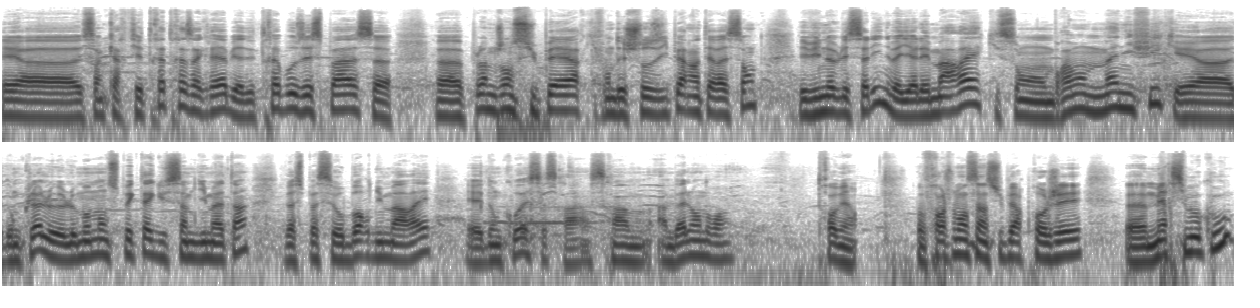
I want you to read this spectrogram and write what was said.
Et c'est un quartier très très agréable. Il y a des très beaux espaces, euh, plein de gens super qui font des choses hyper intéressantes. Et Villeneuve-les-Salines, bah, il y a les marais qui sont vraiment magnifiques. Et euh, donc là, le, moment de spectacle du samedi matin, il va se passer au bord du marais. Et donc ouais, ça sera, sera un bel endroit. Trop bien franchement, c'est un super projet. Euh, merci beaucoup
